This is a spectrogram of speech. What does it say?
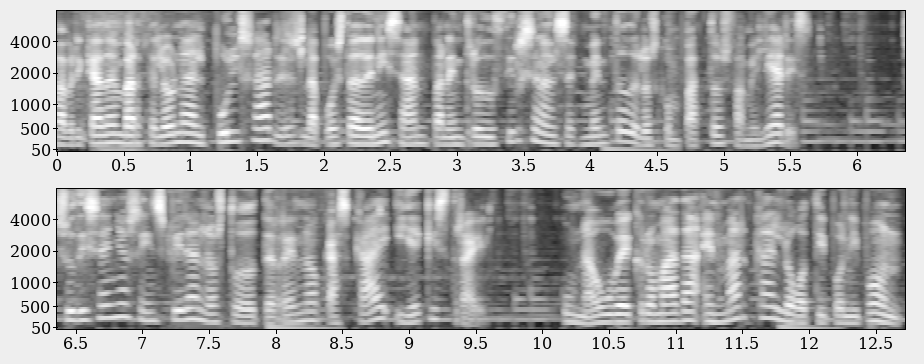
Fabricado en Barcelona, el Pulsar es la apuesta de Nissan para introducirse en el segmento de los compactos familiares. Su diseño se inspira en los todoterreno Qashqai y X-Trail. Una V cromada enmarca el logotipo nipón,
